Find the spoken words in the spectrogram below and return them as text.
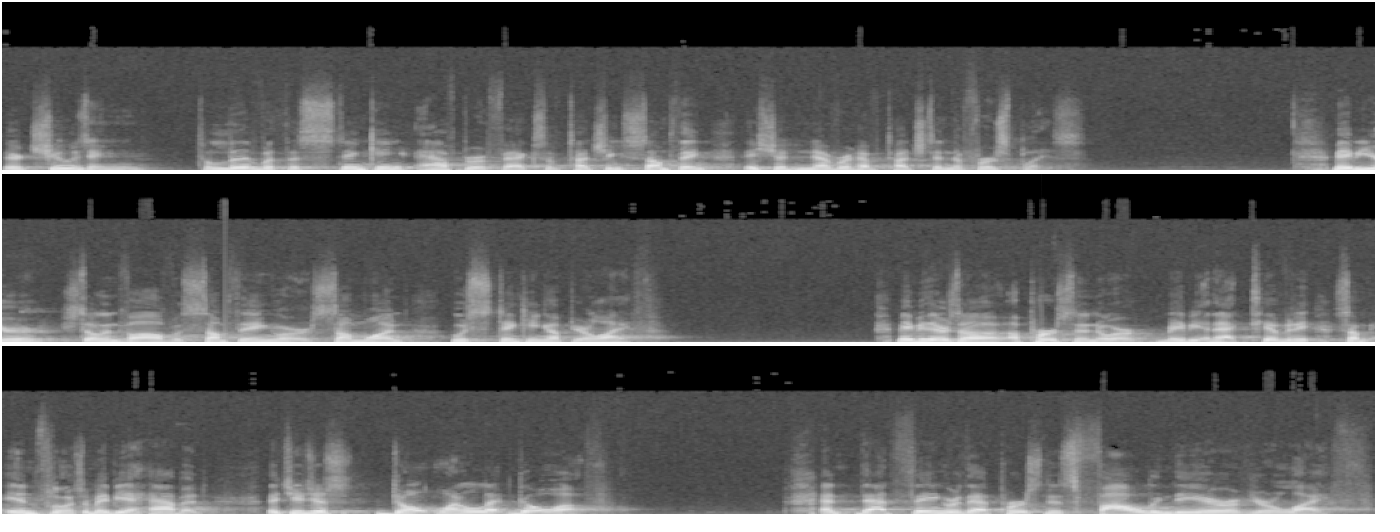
they're choosing to live with the stinking after effects of touching something they should never have touched in the first place. Maybe you're still involved with something or someone who's stinking up your life. Maybe there's a, a person or maybe an activity, some influence, or maybe a habit that you just don't want to let go of. And that thing or that person is fouling the air of your life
